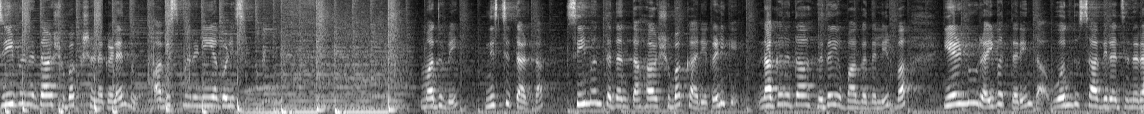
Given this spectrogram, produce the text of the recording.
ಜೀವನದ ಶುಭ ಕ್ಷಣಗಳನ್ನು ಅವಿಸ್ಮರಣೀಯಗೊಳಿಸಿ. ಮದುವೆ, ನಿಶ್ಚಿತಾರ್ಥ, ಸೀಮಂತದಂತಹ ಶುಭ ಕಾರ್ಯಗಳಿಗೆ ನಗರದ ಹೃದಯ ಭಾಗದಲ್ಲಿರುವ ಏಳ್ನೂರೈವತ್ತರಿಂದ ಒಂದು ಸಾವಿರ ಜನರ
